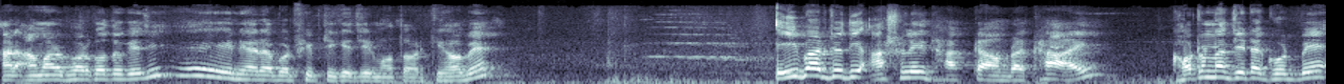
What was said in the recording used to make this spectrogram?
আর আমার ভর কত কেজি? এই নিয়ার অ্যাবাউট ফিফটি কেজির মতো আর কি হবে। এইবার যদি আসলেই ধাক্কা আমরা খাই, ঘটনা যেটা ঘটবে,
